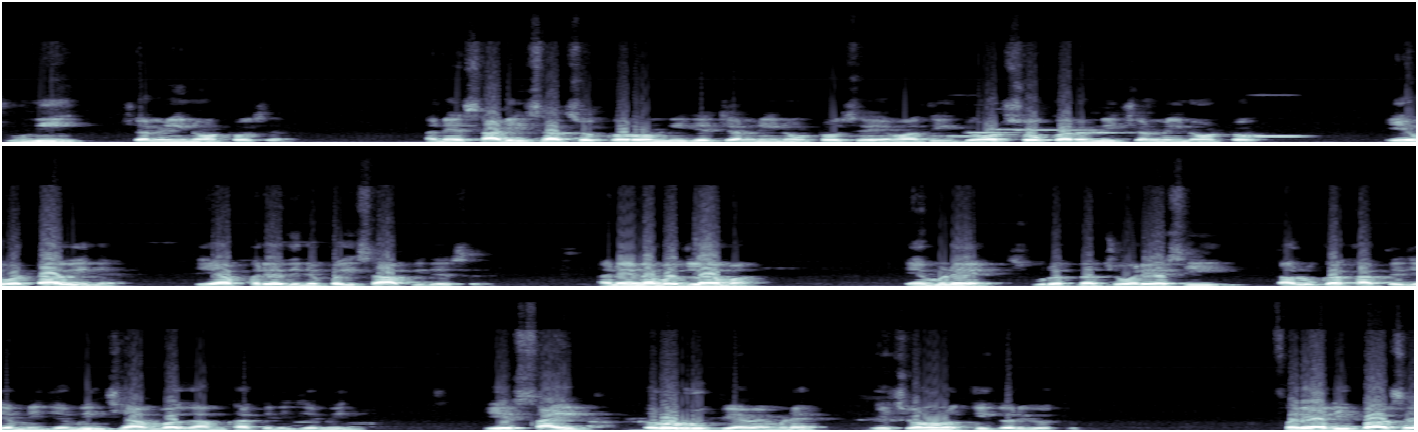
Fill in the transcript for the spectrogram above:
જૂની ચલણી નોટો છે. અને સાડી સાતસો કરોડની જે ચલણી નોટો છે, એમાંથી દોઢસો કરોડની ચલણી નોટો એ વટાવીને એ આ ફરિયાદીને પૈસા આપી દેશે. અને એના બદલામાં એમણે સુરતના ચોર્યાસી તાલુકા ખાતે જે એમની જમીન છે, આંબા ગામ ખાતેની જમીન એ સાહીઠ કરોડ રૂપિયા એમણે વેચવાનું નક્કી કર્યું હતું. ફરિયાદી પાસે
